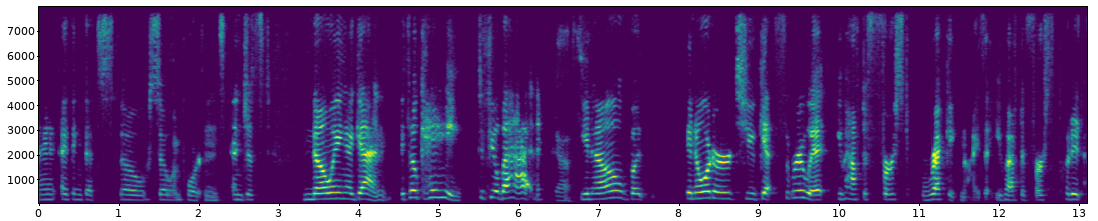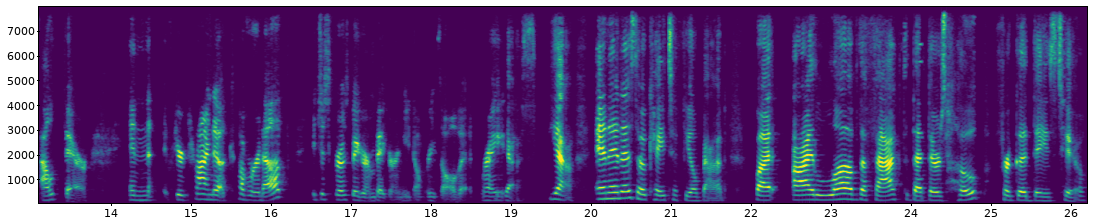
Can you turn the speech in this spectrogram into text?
I, I think that's so so important. And just knowing again it's okay to feel bad yes. you know but in order to get through it, you have to first recognize it. You have to first put it out there. And if you're trying to cover it up, it just grows bigger and bigger and you don't resolve it, right? Yes. Yeah. And it is okay to feel bad. But I love the fact that there's hope for good days too.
